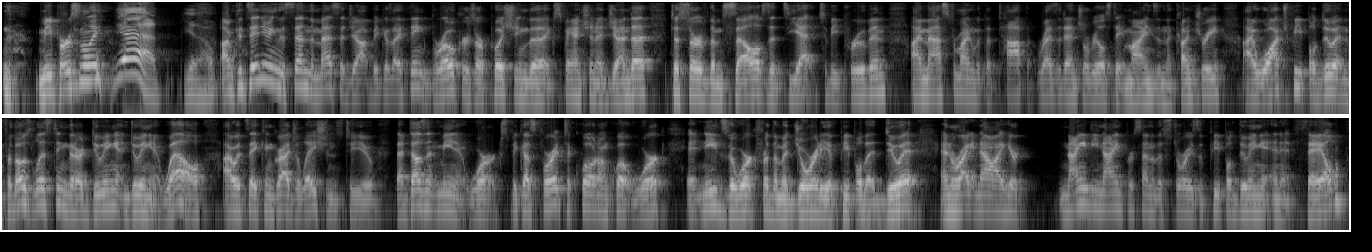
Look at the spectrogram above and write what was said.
Me personally? Yeah, you know. I'm continuing to send the message out because I think brokers are pushing the expansion agenda to serve themselves. It's yet to be proven. I mastermind with the top residential real estate minds in the country. I watch people do it. And for those listening that are doing it and doing it well, I would say congratulations to you. That doesn't mean it works because for it to quote unquote work, it needs to work for the majority of people that do it. And right now I hear 99% of the stories of people doing it and it fail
